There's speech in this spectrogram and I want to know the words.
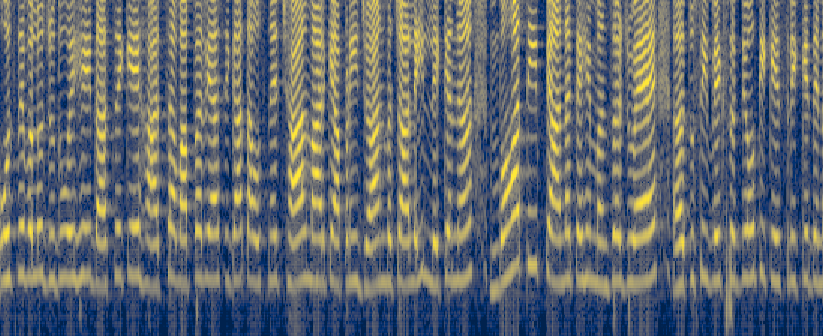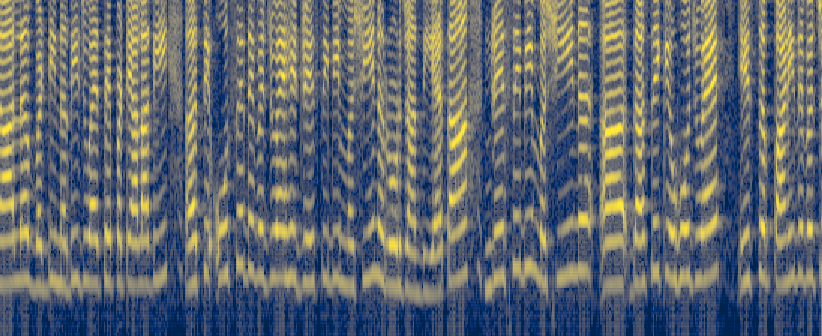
ਉਸ ਦੇ ਵੱਲੋਂ ਜਦੋਂ ਇਹ ਦੱਸੇ ਕਿ ਹਾਦਸਾ ਵਾਪਰ ਰਿਹਾ ਸੀਗਾ, ਤਾਂ ਉਸਨੇ ਛਾਲ ਮਾਰ ਕੇ ਆਪਣੀ ਜਾਨ ਬਚਾ ਲਈ। ਲੇਕਿਨ ਬਹੁਤ ਹੀ ਭਿਆਨਕ ਇਹ ਮੰਜ਼ਰ ਜੋ ਹੈ ਤੁਸੀਂ ਵੇਖ ਸਕਦੇ ਹੋ ਕਿ ਕਿਸ ਤਰੀਕੇ ਦੇ ਨਾਲ ਵੱਡੀ ਨਦੀ ਜੋ ਹੈ ਇੱਥੇ ਪਟਿਆਲਾ ਦੀ ਤੇ ਉਸੇ ਦੇ ਵਿੱਚ ਜੋ ਹੈ ਇਹ ਜੀਸੀਬੀ ਮਸ਼ੀਨ ਰੁੜ ਜਾਂਦੀ ਹੈ। ਤਾਂ ਜੀਸੀਬੀ ਮਸ਼ੀਨ ਅ, ਦੱਸਦੇ ਕਿ ਉਹ ਜੋ ਹੈ ਇਸ ਪਾਣੀ ਦੇ ਵਿੱਚ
